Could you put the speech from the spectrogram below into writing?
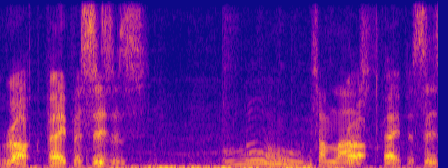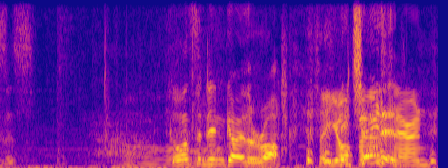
Rock, paper, scissors. Ooh. Some last. Rock, paper, scissors. Gaunson didn't go the rock. So you're He first, cheated. Herron.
